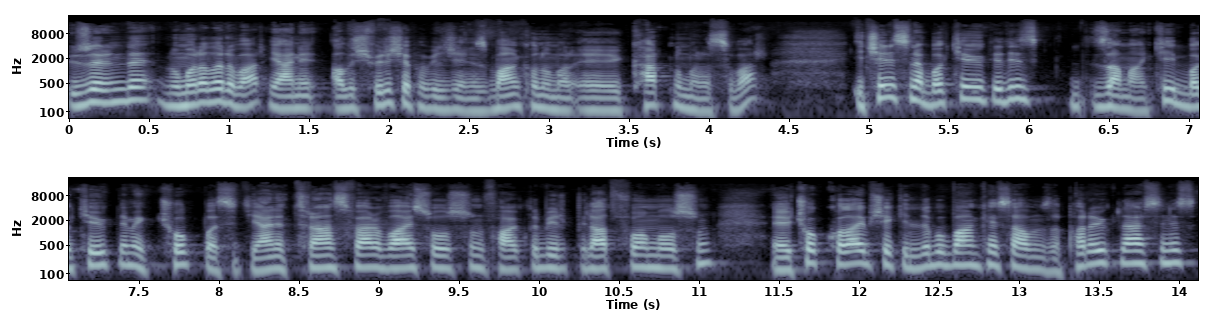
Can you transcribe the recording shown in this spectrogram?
üzerinde numaraları var. Yani alışveriş yapabileceğiniz banka numara, e, kart numarası var. İçerisine bakiye yüklediğiniz zaman ki bakiye yüklemek çok basit. Yani TransferWise olsun, farklı bir platform olsun. E, çok kolay bir şekilde bu banka hesabınıza para yüklersiniz.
